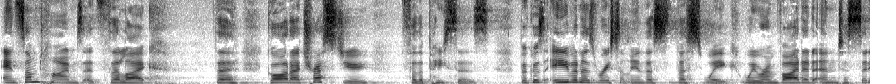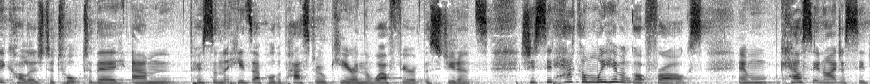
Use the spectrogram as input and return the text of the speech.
And sometimes it's the like, the God, I trust you, for the pieces. Because even as recently this, this week, we were invited into City College to talk to the um, person that heads up all the pastoral care and the welfare of the students. She said, How come we haven't got frogs? And Kelsey and I just said,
